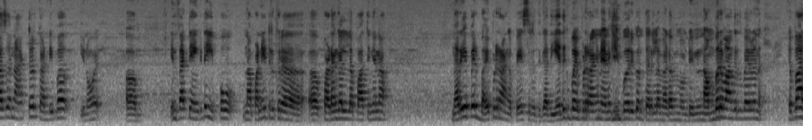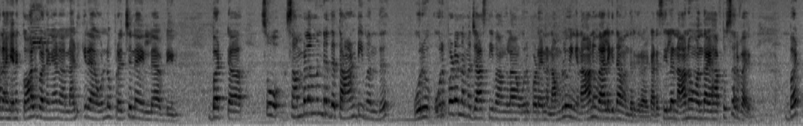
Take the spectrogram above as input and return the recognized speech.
ஆஸ் அன் ஆக்டர் கண்டிப்பாக யூனோ இன்ஃபேக்ட் என்கிட்ட இப்போது நான் பண்ணிகிட்ருக்கிற படங்களில் பார்த்தீங்கன்னா நிறைய பேர் பயப்படுறாங்க பேசுறதுக்கு. அது எதுக்கு பயப்படுறாங்கன்னு எனக்கு இப்போ வரைக்கும் தெரில மேடம் அப்படின்னு. நம்பர் வாங்குறது பயப்பட எப்பா நான் எனக்கு கால் பண்ணுங்க நான் நடிக்கிறேன் ஒன்றும் பிரச்சனை இல்லை அப்படின்னு. பட் ஸோ uh, சம்பளம்ன்றதை தாண்டி வந்து ஒரு ஒரு படம் நம்ம ஜாஸ்தி வாங்கலாம் ஒரு படம் என்ன? நம்மளும் இங்கே நானும் வேலைக்கு தான் வந்திருக்கிறேன். கடைசியில் நானும் வந்து I have to survive but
